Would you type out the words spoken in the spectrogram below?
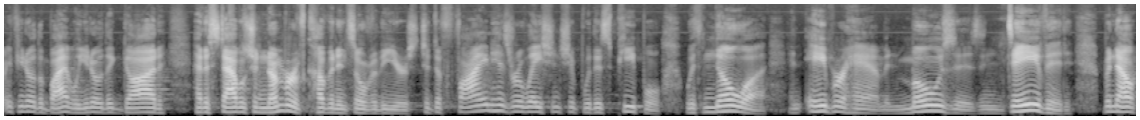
if you know the Bible, you know that God had established a number of covenants over the years to define his relationship with his people, with Noah and Abraham and Moses and David. But now,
